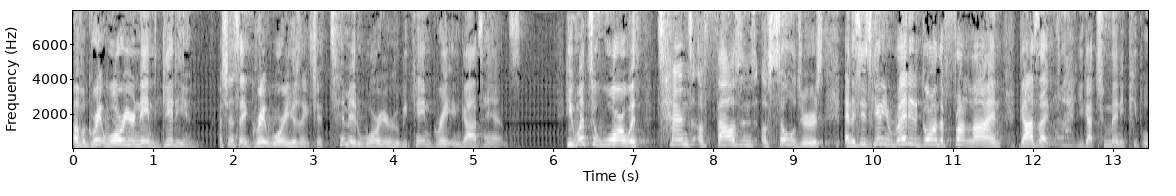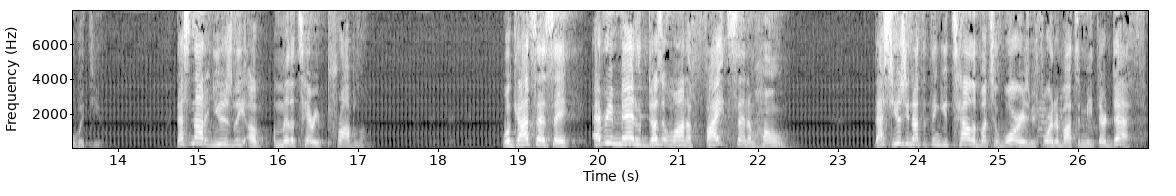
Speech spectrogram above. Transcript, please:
of a great warrior named Gideon. I shouldn't say great warrior, he was actually a timid warrior who became great in God's hands. He went to war with tens of thousands of soldiers, and as he's getting ready to go on the front line, God's like, ah, You got too many people with you. That's not usually a, a military problem. What God says, say, every man who doesn't want to fight, send him home. That's usually not the thing you tell a bunch of warriors before they're about to meet their death.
